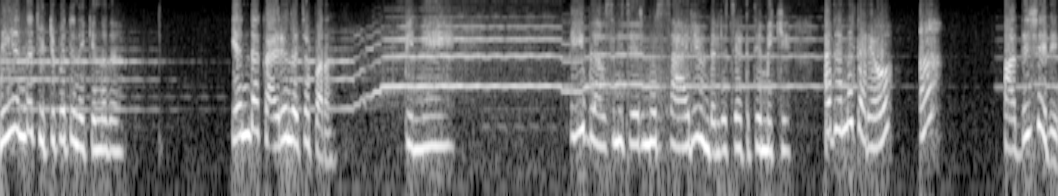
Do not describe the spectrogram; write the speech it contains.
നീ എന്താ ചുറ്റിപ്പറ്റി നിൽക്കുന്നത്? എന്താ കാര്യം എന്ന് വെച്ചാ പറ. പിന്നെ ഈ ബ്ലൗസിന് ചേരുന്ന ഒരു സാരി ഉണ്ടല്ലോ ചേട്ടത്തിയമ്മയ്ക്ക്. അതൊന്ന് തരോ? ആ? അത് ശരി.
